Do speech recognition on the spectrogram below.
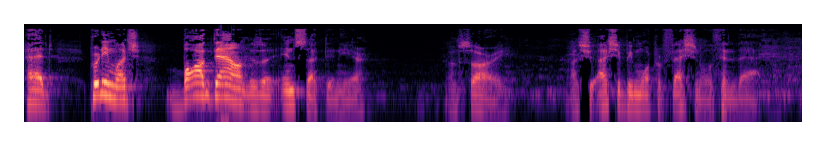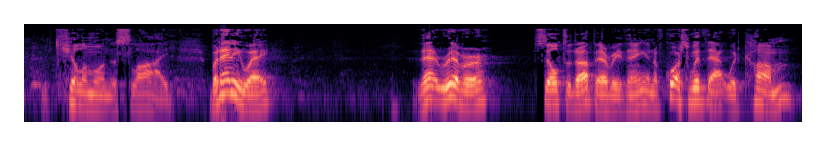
had pretty much bogged down. There's an insect in here. I'm sorry. I should, I should be more professional than that. Kill him on the slide. But anyway, that river silted up everything, and of course, with that would come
